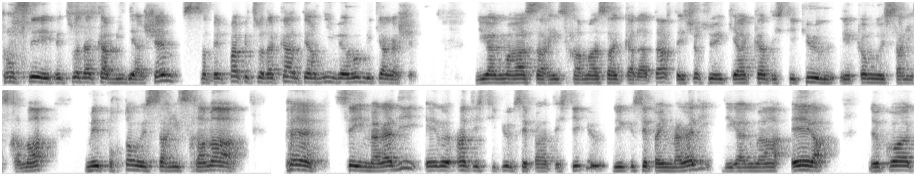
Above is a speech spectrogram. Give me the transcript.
quand c'est Petsuadaka Bide Hachem, ça ne s'appelle pas Petsuadaka interdit vers Hachem. Diragmara Saris Rama Kadatar, tu es sûr celui qui a qu'un testicule est comme le Saris Rama, mais pourtant le Saris Rama, c'est une maladie, et le, un testicule, ce n'est pas un testicule, c'est pas une maladie. Diragmara est là. De quoi,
